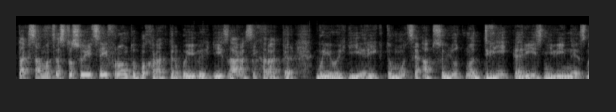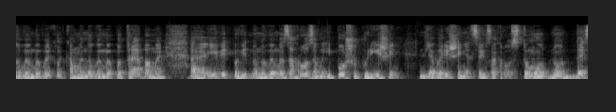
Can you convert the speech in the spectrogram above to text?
Так само це стосується і фронту, бо характер бойових дій зараз і характер бойових дій рік тому це абсолютно дві різні війни з новими викликами, новими потребами е, і відповідно новими загрозами і пошуку рішень для вирішення цих загроз. Тому ну десь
